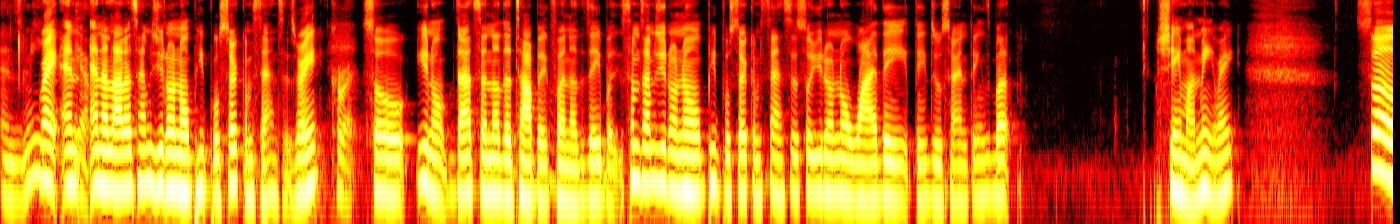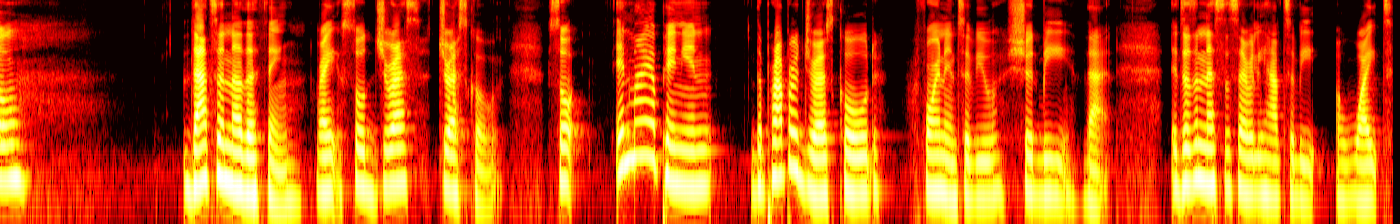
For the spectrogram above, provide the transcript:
ends meet. right. And, Yeah, and a lot of times you don't know people's circumstances, right? correct. So, you know, that's another topic for another day. But sometimes you don't know people's circumstances, so you don't know why they they do certain things. But shame on me, right? So that's another thing, right? So dress dress code. So in my opinion, the proper dress code for an interview should be that. It doesn't necessarily have to be a white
